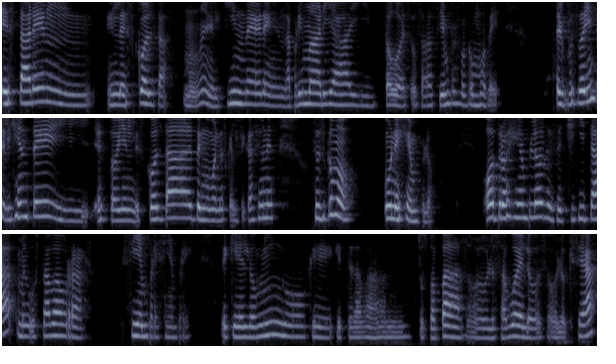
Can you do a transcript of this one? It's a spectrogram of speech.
estar en, en, la escolta, ¿no? En el kinder, en la primaria y todo eso. O sea, siempre fue como de, pues soy inteligente y estoy en la escolta, tengo buenas calificaciones. Sea, es como un ejemplo. Otro ejemplo, desde chiquita me gustaba ahorrar, siempre, siempre. De que el domingo que, que te daban tus papás o los abuelos o lo que sea,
